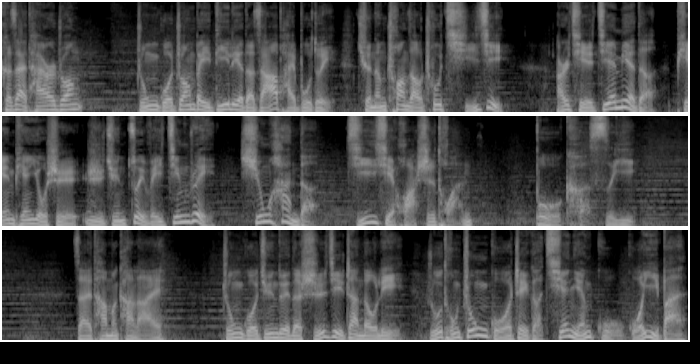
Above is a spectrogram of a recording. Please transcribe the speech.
可在台儿庄，中国装备低劣的杂牌部队却能创造出奇迹，而且歼灭的偏偏又是日军最为精锐、凶悍的机械化师团，不可思议。在他们看来，中国军队的实际战斗力如同中国这个千年古国一般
